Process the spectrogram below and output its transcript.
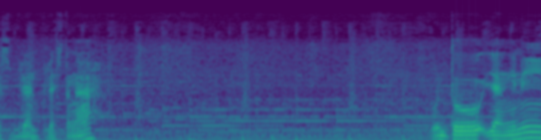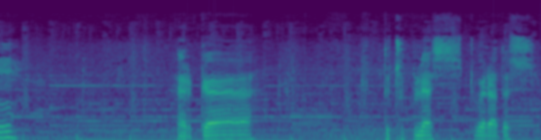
sembilan belas setengah untuk yang ini harga 17.200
